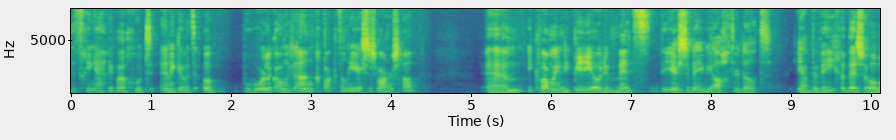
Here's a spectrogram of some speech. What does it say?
dat ging eigenlijk wel goed. En ik heb het ook behoorlijk anders aangepakt dan die eerste zwangerschap. Ehm, ik kwam er in die periode met de eerste baby achter dat ja, bewegen best wel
